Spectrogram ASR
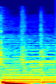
Bye.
